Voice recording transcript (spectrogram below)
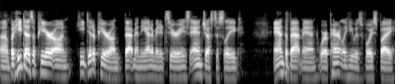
um, but he does appear on he did appear on Batman the Animated Series and Justice League, and the Batman, where apparently he was voiced by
